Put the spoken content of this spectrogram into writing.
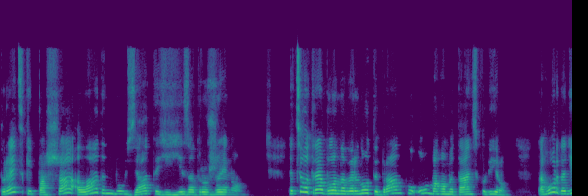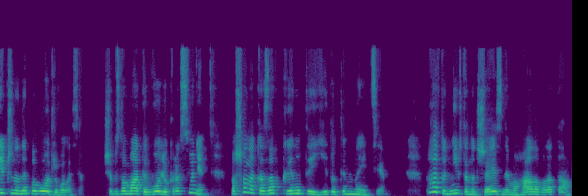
турецький паша ладен був взяти її за дружину. Для цього треба було навернути бранку у магометанську віру. Та горда дівчина не погоджувалася. Щоб зламати волю красуні, паша наказав кинути її до темниці. Багато днів та ночей знемагала вона там.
